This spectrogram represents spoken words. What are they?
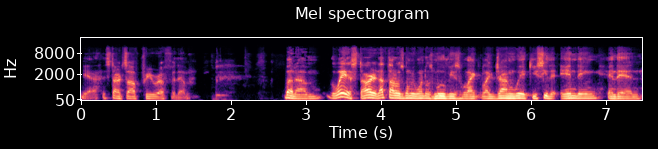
yeah, it starts off pretty rough for them. But um, the way it started, I thought it was gonna be one of those movies like like John Wick. You see the ending, and then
